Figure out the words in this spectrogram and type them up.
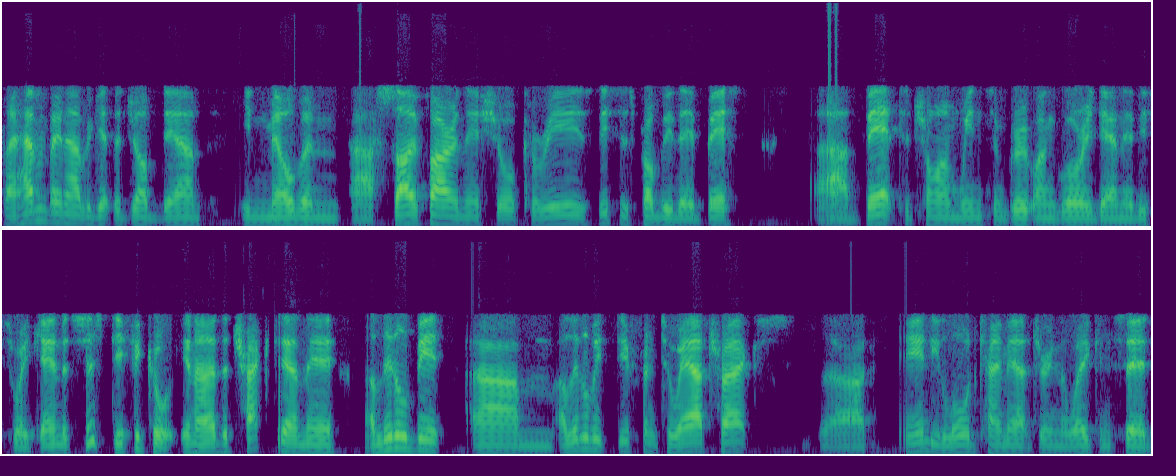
they haven't been able to get the job down in Melbourne uh, so far in their short careers. This is probably their best uh, bet to try and win some Group One glory down there this weekend. It's just difficult, you know. The track down there a little bit, um, a little bit different to our tracks. Uh, Andy Lord came out during the week and said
